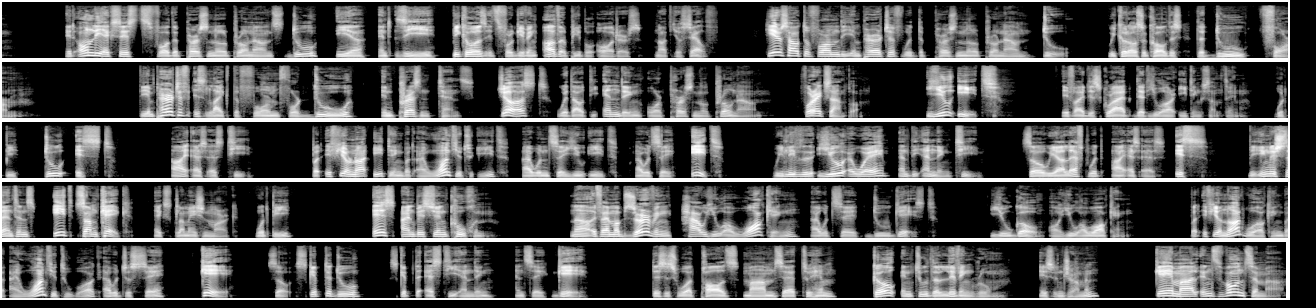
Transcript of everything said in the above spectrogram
It only exists for the personal pronouns du, ihr, and sie because it's for giving other people orders, not yourself. Here's how to form the imperative with the personal pronoun du. We could also call this the do form. The imperative is like the form for du in present tense, just without the ending or personal pronoun. For example, you eat, if I describe that you are eating something, would be du isst, I S S T. But if you're not eating, but I want you to eat, I wouldn't say you eat. I would say eat. We leave the U away and the ending T. So we are left with ISS, is. The English sentence, eat some cake, exclamation mark, would be, iss ein bisschen Kuchen. Now, if I'm observing how you are walking, I would say du gehst. You go, or you are walking. But if you're not walking, but I want you to walk, I would just say geh. So skip the du, skip the st ending, and say geh. This is what Paul's mom said to him. Go into the living room, is in German. Geh mal ins Wohnzimmer.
